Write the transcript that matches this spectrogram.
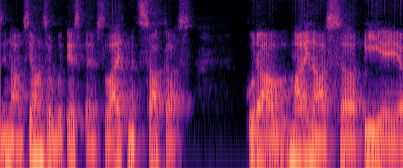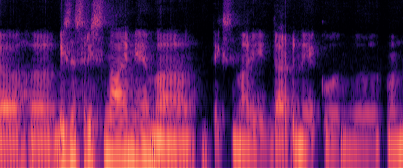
zināms, jauns, varbūt iespējams laikmets sākās kurā mainās pieeja biznesa risinājumiem, teiksim, arī darbinieku un, un,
